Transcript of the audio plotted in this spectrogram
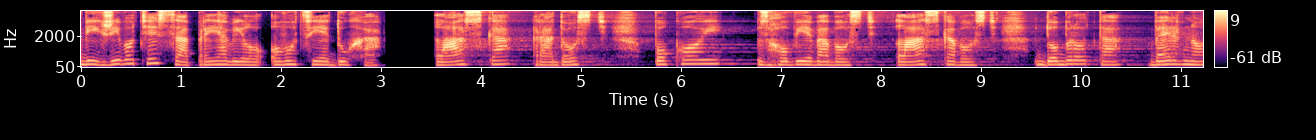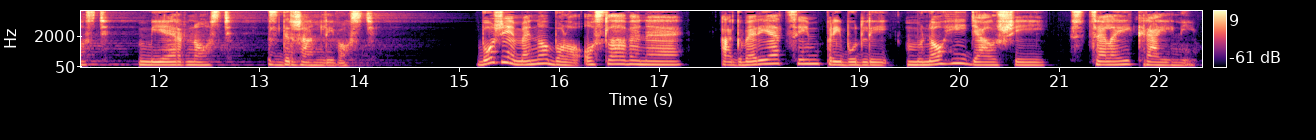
V ich živote sa prejavilo ovocie ducha, láska, radosť, pokoj, zhovievavosť, láskavosť, dobrota, vernosť, miernosť, zdržanlivosť. Božie meno bolo oslávené a k veriacim pribudli mnohí ďalší z celej krajiny.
